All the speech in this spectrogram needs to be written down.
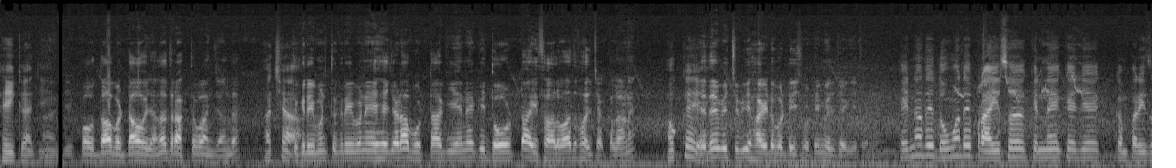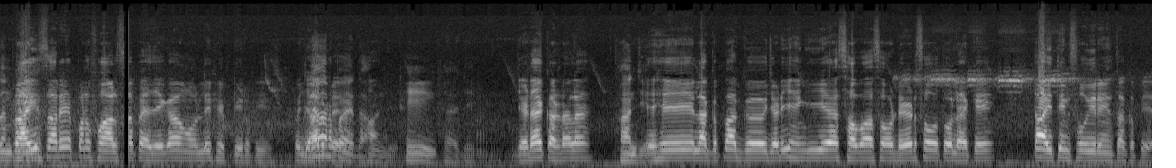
ਠੀਕ ਹੈ ਜੀ। ਹਾਂਜੀ ਪੌਦਾ ਵੱਡਾ ਹੋ ਜਾਂਦਾ ਦਰਖਤ ਬਣ ਜਾਂਦਾ। ਅੱਛਾ। ਤਕਰੀਬਨ ਤਕਰੀਬਨ ਇਹ ਜਿਹੜਾ ਬੂਟਾ ਕੀ ਇਹਨੇ ਕਿ 2 2.5 ਸਾਲ ਬਾਅਦ ਫਲ ਚੱਕ ਲੈਣਾ। ਓਕੇ। ਇਹਦੇ ਵਿੱਚ ਵੀ ਹਾਈਟ ਵੱਡੀ ਛੋਟੀ ਮਿਲ ਜਾਏਗੀ ਤੁਹਾਨੂੰ। ਇਹਨਾਂ ਦੇ ਦੋਵਾਂ ਦੇ ਪ੍ਰਾਈਸ ਕਿੰਨੇ ਕੇ ਜੇ ਕੰਪੈਰੀਜ਼ਨ ਪ੍ਰਾਈਸ ਸਾਰੇ ਆਪਾਂ ਨੂੰ ਫਾਲਸਾ ਪੈ ਜਾਏਗਾ ਓਨਲੀ 50 ਰੁਪਏ 50 ਰੁਪਏ ਦਾ। ਹਾਂਜੀ। ਠੀਕ ਹੈ ਜੀ। ਜਿਹੜਾ ਇਹ ਕਟਲ ਹੈ ਹਾਂਜੀ। ਇਹ ਲਗਭਗ ਜਿਹੜੀ ਹੈਗੀ ਹੈ 125 150 ਤੋਂ ਲੈ ਕੇ 2.5 300 ਦੀ ਰੇਂਜ ਤੱਕ ਪਿਆ।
